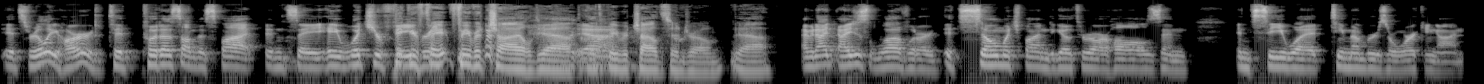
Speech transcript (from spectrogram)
it's really hard to put us on the spot and say, hey, what's your favorite your fa- favorite child? Yeah, yeah. favorite child syndrome. Yeah. I mean, I, I just love what our. It's so much fun to go through our halls and and see what team members are working on.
